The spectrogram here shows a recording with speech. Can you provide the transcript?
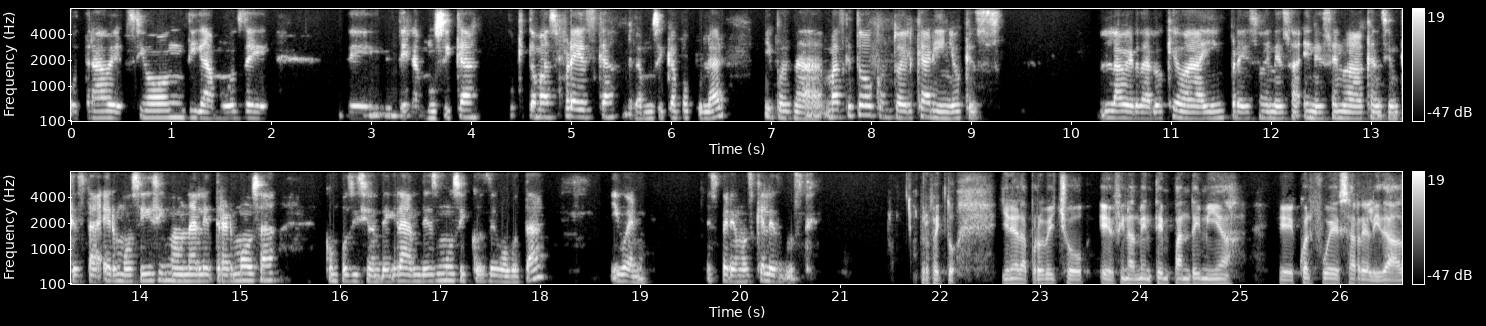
otra versión, digamos, de, de, de la música un poquito más fresca, de la música popular. Y pues nada, más que todo con todo el cariño que es la verdad lo que va ahí impreso en esa, en esa nueva canción que está hermosísima, una letra hermosa, composición de grandes músicos de Bogotá. Y bueno, esperemos que les guste. Perfecto. Y en el aprovecho, eh, finalmente en pandemia, eh, ¿cuál fue esa realidad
